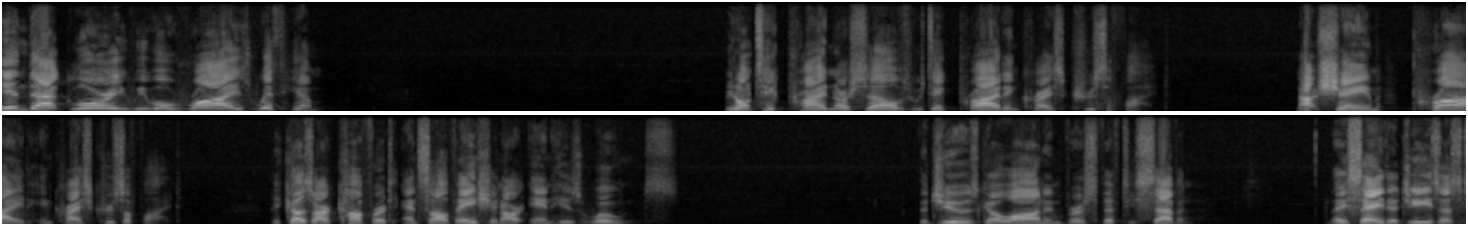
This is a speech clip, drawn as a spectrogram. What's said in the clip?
In that glory we will rise with Him. We don't take pride in ourselves, we take pride in Christ crucified. Not shame, pride in Christ crucified. because our comfort and salvation are in his wounds. The Jews go on in verse 57. They say to Jesus,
